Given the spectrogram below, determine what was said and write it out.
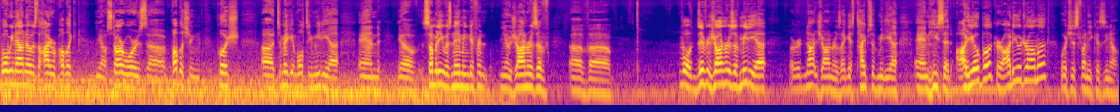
what we now know as the High Republic, you know, Star Wars uh, publishing push uh, to make it multimedia, and you know, somebody was naming different, you know, genres of of uh, well, different genres of media or not genres, I guess types of media, and he said audiobook or audio drama, which is funny because you know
